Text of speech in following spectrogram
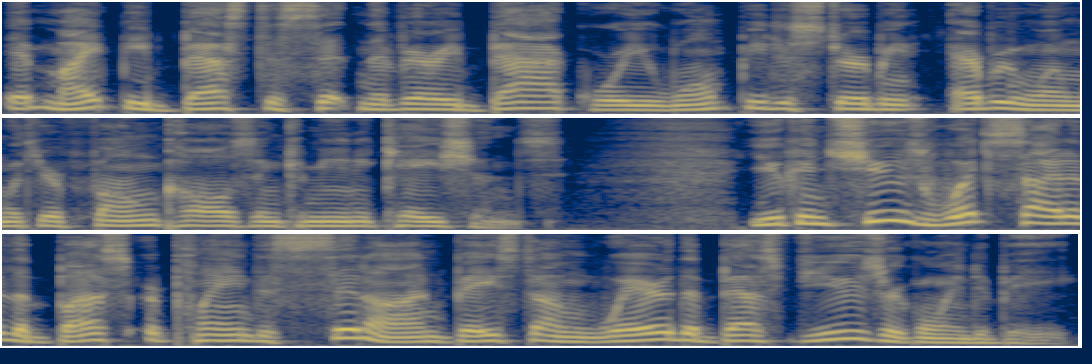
it might be best to sit in the very back where you won't be disturbing everyone with your phone calls and communications. You can choose which side of the bus or plane to sit on based on where the best views are going to be.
